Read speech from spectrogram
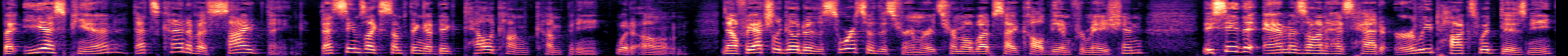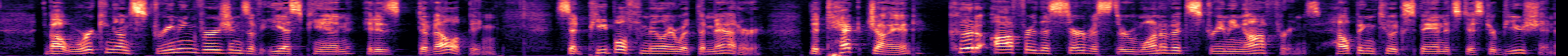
But ESPN, that's kind of a side thing. That seems like something a big telecom company would own. Now, if we actually go to the source of this rumor, it's from a website called The Information. They say that Amazon has had early talks with Disney about working on streaming versions of ESPN it is developing, said people familiar with the matter. The tech giant could offer the service through one of its streaming offerings, helping to expand its distribution,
